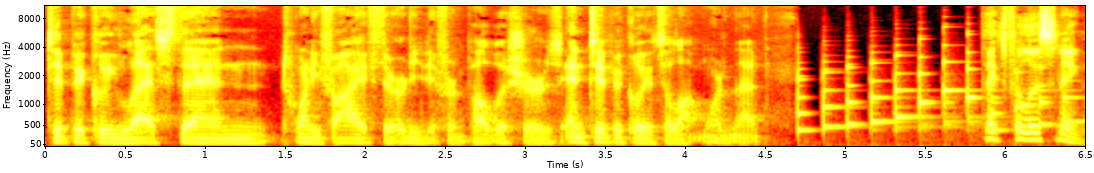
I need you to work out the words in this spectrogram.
typically less than 25, 30 different publishers. And typically it's a lot more than that. Thanks for listening.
